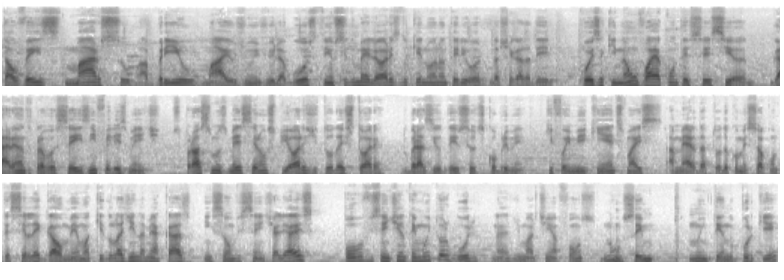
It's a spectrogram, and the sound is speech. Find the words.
talvez março, abril, maio, junho, julho, agosto tenham sido melhores do que no ano anterior da chegada dele. Coisa que não vai acontecer esse ano. Garanto pra vocês, infelizmente. Os próximos meses serão os piores de toda a história do Brasil desde o seu descobrimento, que foi em 1500, mas a merda toda começou a acontecer legal mesmo aqui do ladinho da minha casa, em São Vicente. Aliás, o povo vicentino tem muito orgulho, né, de Martim Afonso. Não sei, não entendo porquê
